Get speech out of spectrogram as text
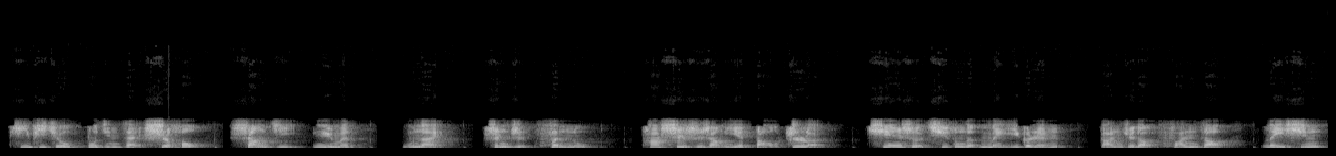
踢皮球不仅在事后上级郁闷、无奈，甚至愤怒，它事实上也导致了牵涉其中的每一个人感觉到烦躁，内心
